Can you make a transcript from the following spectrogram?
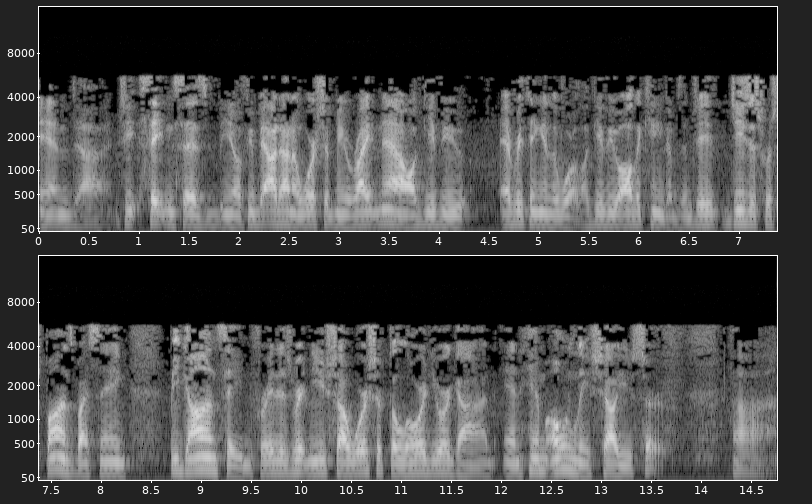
and uh, G- Satan says, you know, if you bow down and worship me right now, I'll give you everything in the world. I'll give you all the kingdoms. And J- Jesus responds by saying, Begone, Satan, for it is written, You shall worship the Lord your God, and him only shall you serve. Uh,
